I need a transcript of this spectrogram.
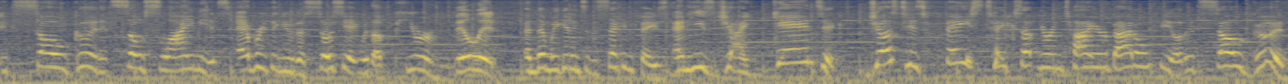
It's so good, it's so slimy, it's everything you'd associate with a pure villain. And then we get into the second phase, and he's gigantic! Just his face takes up your entire battlefield. It's so good.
